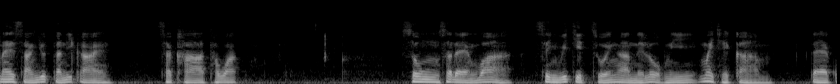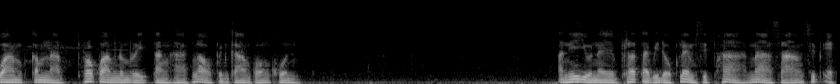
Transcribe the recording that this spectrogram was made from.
ในสังยุตตนิกาย สคาทวักทรงแสดงว่าสิ่งวิจิตสวยงามในโลกนี้ไม่ใช่กาม แต่ความกำหนัดเพราะความดำริต่างหากเล่าเป็นกามของคน อันนี้อยู่ในพระไตรปิฎกเล่มสิบห้าหน้าสามสิบเอ็ด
